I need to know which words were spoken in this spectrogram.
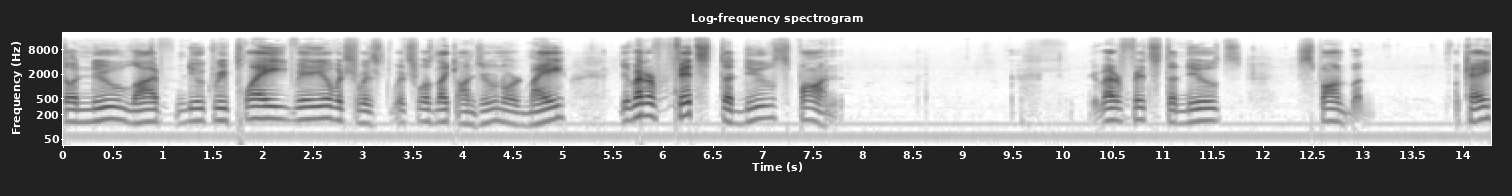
the new live new replay video, which was which was like on June or May. You better fix the new spawn. You better fix the new spawn button. Okay.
